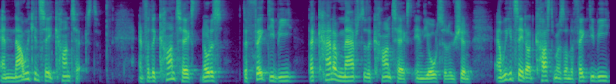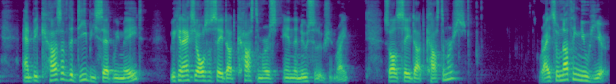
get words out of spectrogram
and now we can say context. And for the context, notice the fake DB, that kind of maps to the context in the old solution. And we can say .customers on the fake DB, and because of the DB set we made, we can actually also say .customers in the new solution, right? So I'll say .customers, right? So nothing new here.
